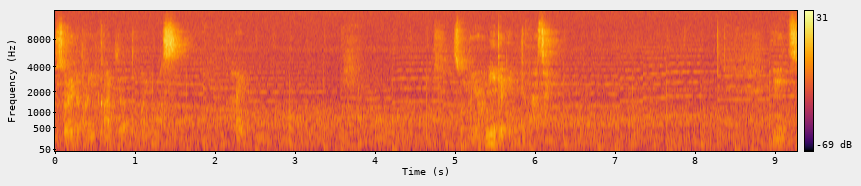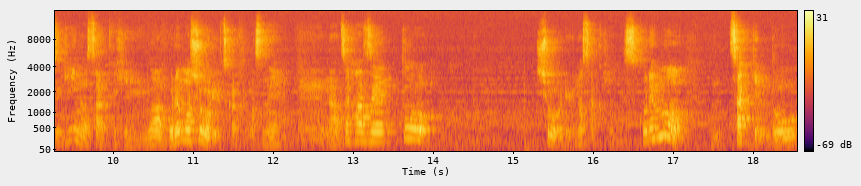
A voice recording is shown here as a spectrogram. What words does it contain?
添えればいい感じだと思います。はい。そのように入れてみてえ次の作品はこれも昇竜使ってますね、えー夏ハゼと昇竜の作品です。これもさっきの銅ん？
